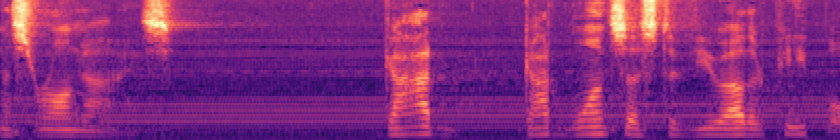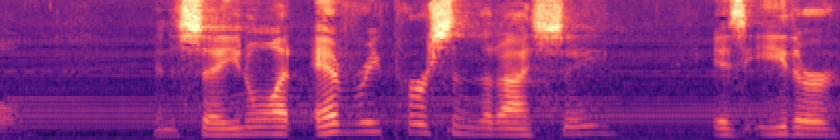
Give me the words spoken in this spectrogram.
The wrong eyes. God, God wants us to view other people and to say, you know what, every person that I see is either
